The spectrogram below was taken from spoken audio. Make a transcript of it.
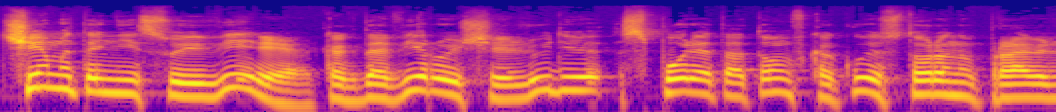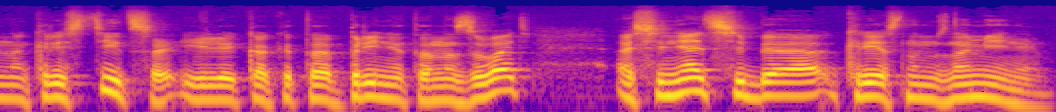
Чем это не суеверие, когда верующие люди спорят о том, в какую сторону правильно креститься, или, как это принято называть, осенять себя крестным знамением.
